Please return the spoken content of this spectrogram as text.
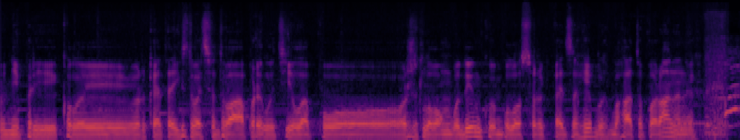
в Дніпрі, коли ракета Х-22 прилетіла по житловому будинку. Було 45 загиблих, багато поранених. Е,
